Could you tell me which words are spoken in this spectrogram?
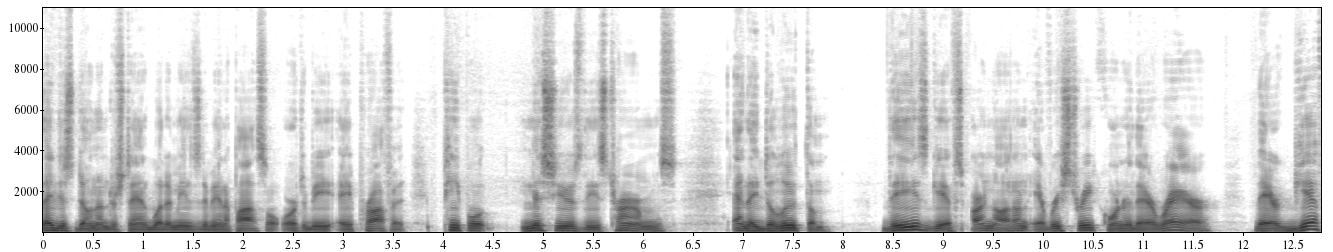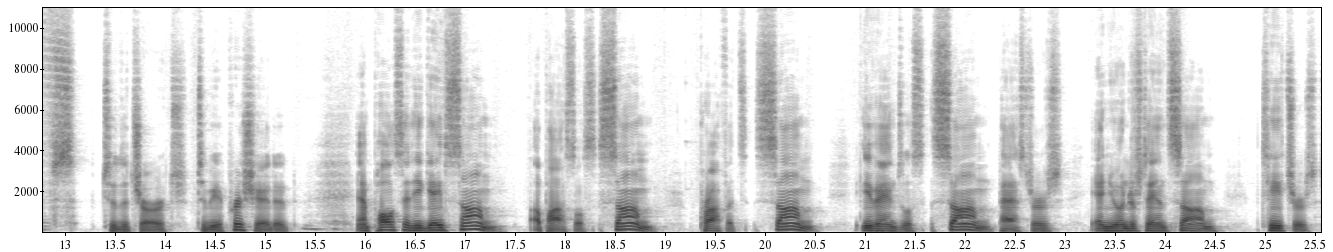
They just don't understand what it means to be an apostle or to be a prophet. People misuse these terms and they dilute them. These gifts are not on every street corner. They're rare. They are gifts to the church to be appreciated. And Paul said he gave some apostles, some prophets, some evangelists, some pastors, and you understand some teachers.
